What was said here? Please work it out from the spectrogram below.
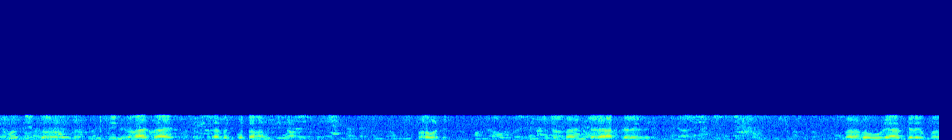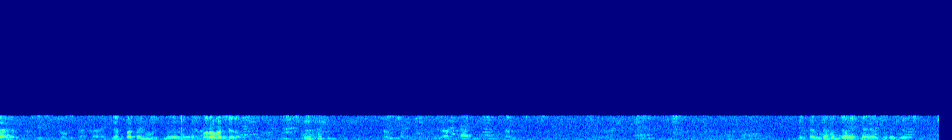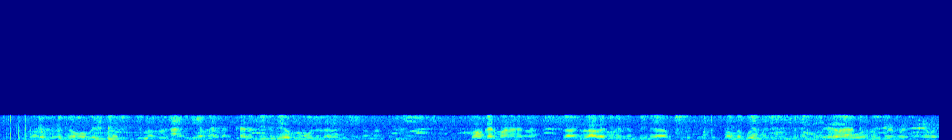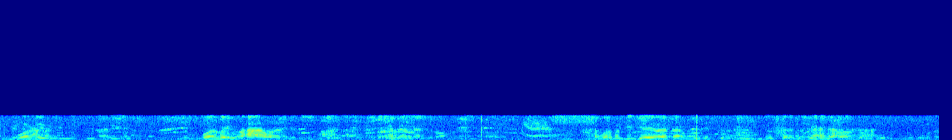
એમાં જીવતો હોય. બુદ્ધિ કલાશ થાય ત્યાર પછી પોતાના જીવ. બરોબર છે. તરંગ કરે હાથ કરે. તરંગો ઉડ્યા જ કરે ઉપર આગળ જેમ પતંગ ઉડતી હોય બરોબર છે. એ ધંધો બંધો એ કર્યો છે કે છે? અને જીલીબી એ બધું બોલેલા છે. વગર માણસ હતા કારણ કે લાલાજી વ્યસન થઈને અમને ગોવિંદ પણ જીજીઓ હતા દૂધ કરે બધું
